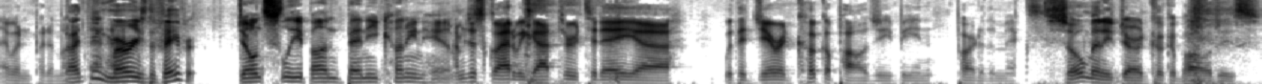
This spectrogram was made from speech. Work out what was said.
I wouldn't put him up. I think Murray's the favorite. Don't sleep on Benny Cunningham. I'm just glad we got through today uh, with a Jared Cook apology being part of the mix. So many Jared Cook apologies.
